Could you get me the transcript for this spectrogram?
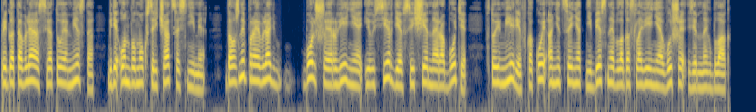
приготовляя святое место, где Он бы мог встречаться с ними, должны проявлять большее рвение и усердие в священной работе в той мере, в какой они ценят небесное благословение выше земных благ.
